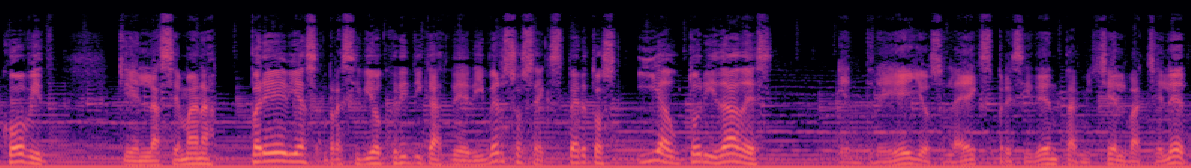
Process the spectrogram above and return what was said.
COVID, que en las semanas previas recibió críticas de diversos expertos y autoridades, entre ellos la expresidenta Michelle Bachelet.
